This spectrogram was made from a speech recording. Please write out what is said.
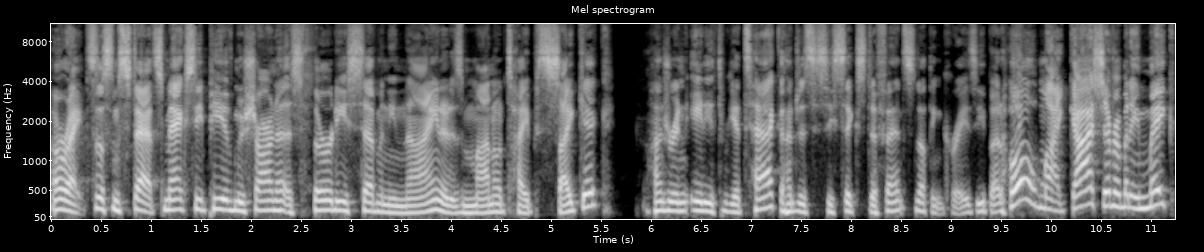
All right, so some stats. Max CP of Musharna is 3079. It is monotype psychic. 183 attack, 166 defense, nothing crazy, but oh my gosh, everybody make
